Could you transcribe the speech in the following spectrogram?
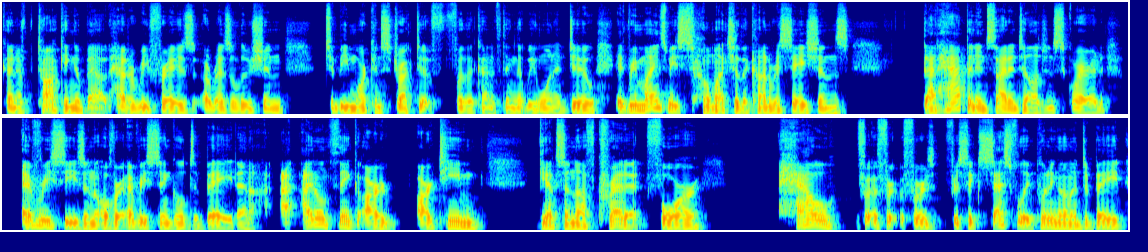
kind of talking about how to rephrase a resolution to be more constructive for the kind of thing that we want to do. It reminds me so much of the conversations that happen inside Intelligence Squared every season over every single debate. And I, I don't think our, our team gets enough credit for how, for, for, for, for successfully putting on a debate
